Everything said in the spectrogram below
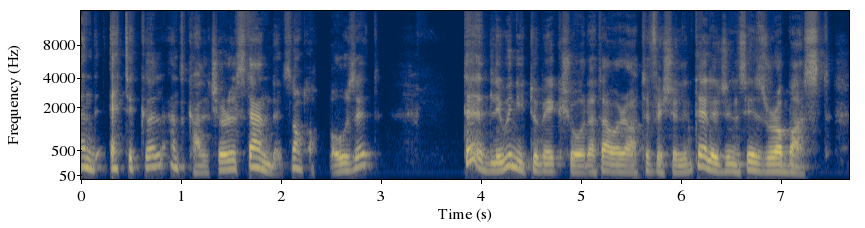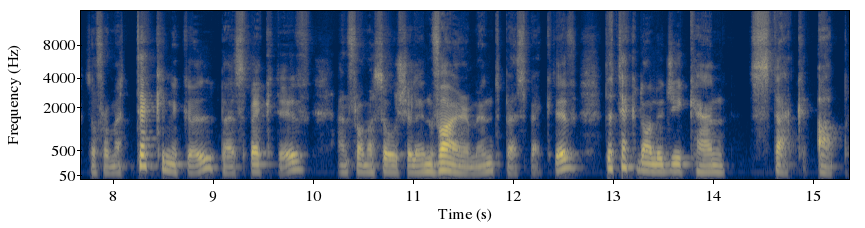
and ethical and cultural standards, not oppose it. Thirdly, we need to make sure that our artificial intelligence is robust. So, from a technical perspective and from a social environment perspective, the technology can stack up.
